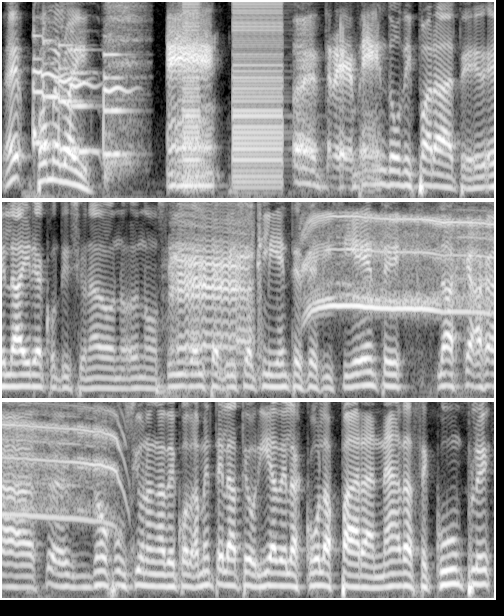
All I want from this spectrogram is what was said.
eh, ahí. Eh, eh, tremendo disparate. El aire acondicionado no, no sirve, el servicio al cliente es deficiente, las cajas eh, no funcionan adecuadamente, la teoría de las colas para nada se cumple.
